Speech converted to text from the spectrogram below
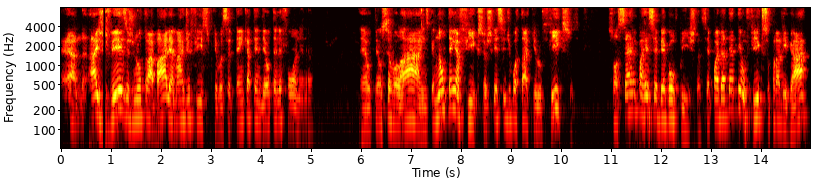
é, às vezes no trabalho é mais difícil, porque você tem que atender o telefone, né? É, o teu celular, não tenha fixo, eu esqueci de botar aquilo. Fixo só serve para receber golpista. Você pode até ter o fixo para ligar,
